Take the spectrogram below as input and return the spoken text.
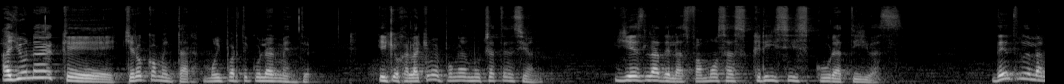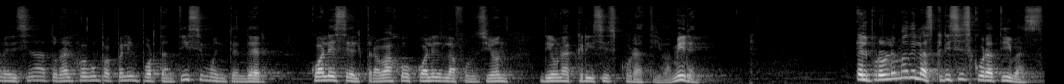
Hay una que quiero comentar muy particularmente y que ojalá que me pongan mucha atención, y es la de las famosas crisis curativas. Dentro de la medicina natural juega un papel importantísimo entender cuál es el trabajo, cuál es la función de una crisis curativa. Miren, el problema de las crisis curativas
